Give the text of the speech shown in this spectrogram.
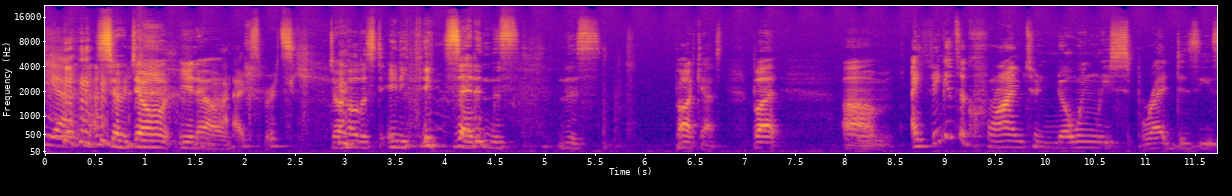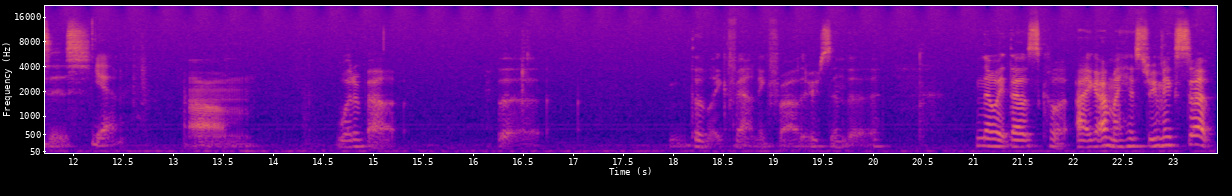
Yeah. So don't you know? Not experts. don't hold us to anything said in this this podcast. But um, I think it's a crime to knowingly spread diseases. yeah. Um, What about the the like founding fathers and the no wait that was col- I got my history mixed up.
